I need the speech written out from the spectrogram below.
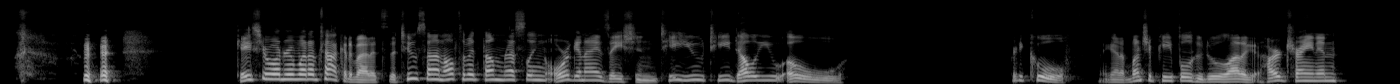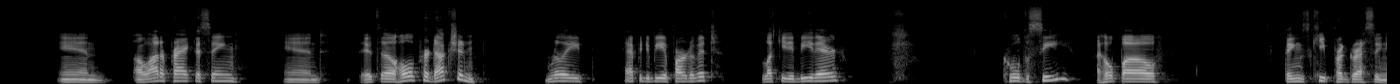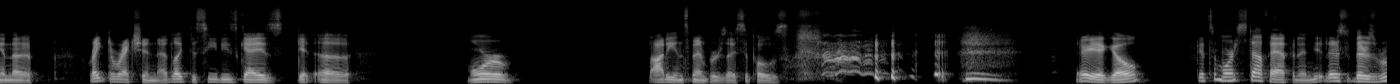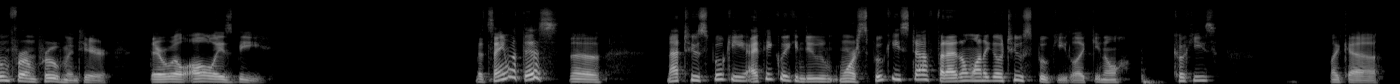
In case you're wondering what I'm talking about, it's the Tucson Ultimate Thumb Wrestling Organization, TUTWO. Pretty cool. They got a bunch of people who do a lot of hard training and a lot of practicing, and it's a whole production. I'm really happy to be a part of it. Lucky to be there cool to see. I hope uh, things keep progressing in the right direction. I'd like to see these guys get uh, more audience members, I suppose. there you go. Get some more stuff happening. There's there's room for improvement here. There will always be. But same with this. The not too spooky. I think we can do more spooky stuff, but I don't want to go too spooky. Like you know, cookies, like uh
